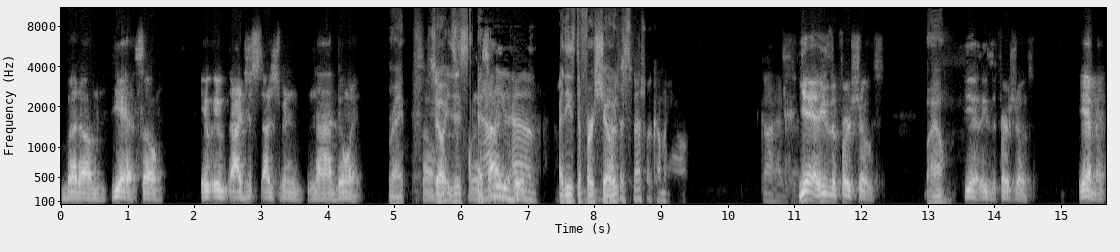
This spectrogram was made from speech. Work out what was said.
but um, yeah. So it, it I just I just been not doing it. Right. So So is this I'm Now do you to do it. have are these the first you got the shows? special coming out? Go ahead. Greg. Yeah, these are the first shows. Wow. Yeah, these are the first shows. Yeah, man.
